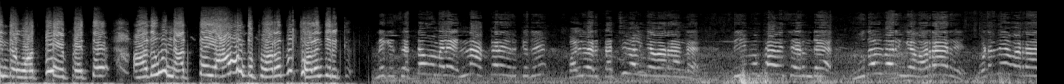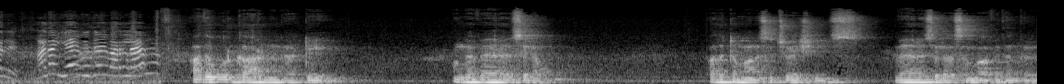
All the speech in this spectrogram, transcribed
இந்த ஒத்தைய பெத்த அதுவும் நத்தையா வந்து பிறந்து தொலைஞ்சிருக்கு. இன்னைக்கு செத்தவங்க மேல என்ன அக்கறை இருக்குது? பல்வேறு கட்சிகள் இங்க வர்றாங்க. திமுகவை சேர்ந்த முதல்வர் இங்க வர்றாரு. உடனே வர்றாரு. ஆனா ஏன் விஜய் வரல? அது ஒரு காரணம் காட்டி அங்கே வேறு சில பதட்டமான சுச்சுவேஷன்ஸ் வேறு சில அசம்பாவிதங்கள்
